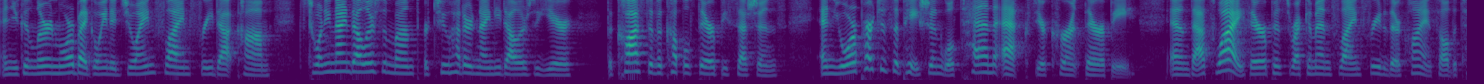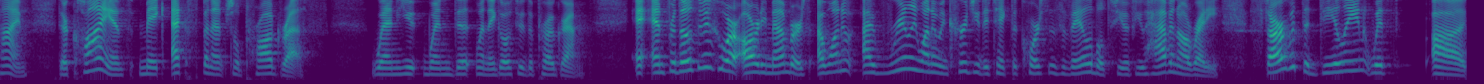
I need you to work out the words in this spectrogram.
And you can learn more by going to joinflyingfree.com. It's $29 a month or $290 a year, the cost of a couple therapy sessions. And your participation will 10x your current therapy. And that's why therapists recommend flying free to their clients all the time. Their clients make exponential progress when you when the when they go through the program. And for those of you who are already members, I want to I really want to encourage you to take the courses available to you if you haven't already. Start with the dealing with uh,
